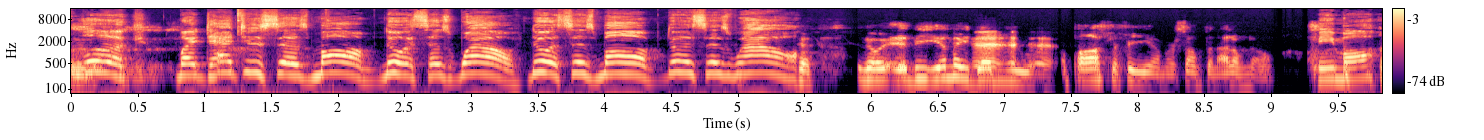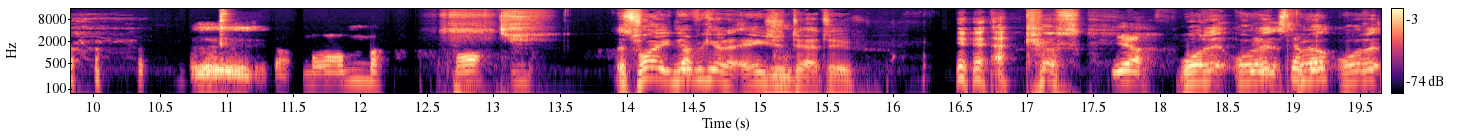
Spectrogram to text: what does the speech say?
Look, my tattoo says "mom." No, it says "wow." No, it says "mom." No, it says "wow." no, it'd be M A W apostrophe M or something. I don't know. Me, mom. Uh, Mom, mom. That's why you never get an Asian tattoo. 'Cause Yeah, yeah. what it what Yeah, it the symbol. spell what it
